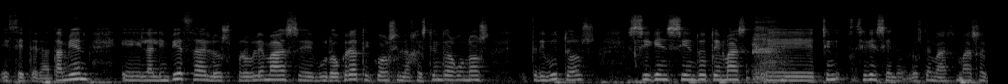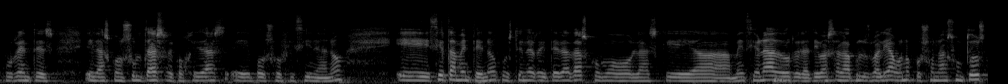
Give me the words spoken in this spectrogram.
etcétera. También eh, la limpieza, los problemas burocráticos y la gestión de algunos tributos siguen siendo temas eh, siguen siendo los temas más recurrentes en las consultas recogidas eh, por su oficina ¿no? Eh, ciertamente no cuestiones reiteradas como las que ha mencionado relativas a la plusvalía bueno pues son asuntos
